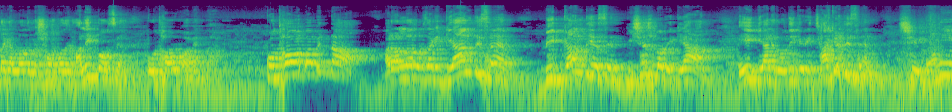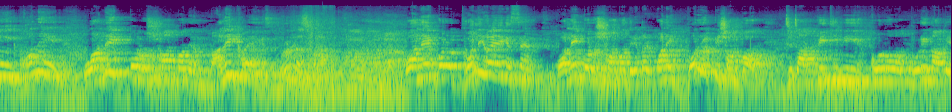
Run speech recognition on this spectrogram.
তাকে আল্লাহ তালা সম্পদের মালিক বলছেন, কোথাও পাবেন না। কোথাও পাবেন না। আর আল্লাহ তালা যাকে জ্ঞান দিয়েছেন বিজ্ঞান দিয়েছেন, বিশেষভাবে জ্ঞান, এই জ্ঞানের অধিকারী যাকে দিয়েছেন সে অনেক অনেক অনেক বড় সম্পদের মালিক হয়ে গেছেন। বলুন অনেক বড় ধনী হয়ে গেছেন। অনেক বড় সম্পদ এটা অনেক বড় একটি সম্পদ যেটা পৃথিবীর কোনো পরিমাপে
